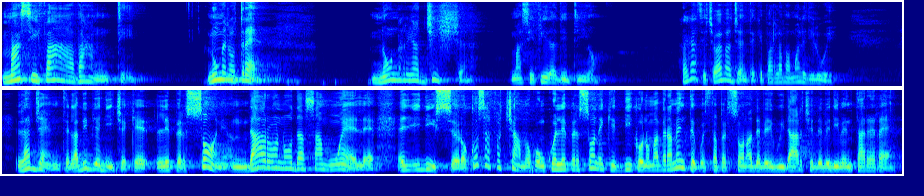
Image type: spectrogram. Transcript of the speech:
ma si fa avanti. Numero tre, non reagisce, ma si fida di Dio. Ragazzi, c'aveva gente che parlava male di lui. La gente, la Bibbia dice che le persone andarono da Samuele e gli dissero cosa facciamo con quelle persone che dicono ma veramente questa persona deve guidarci deve diventare re?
